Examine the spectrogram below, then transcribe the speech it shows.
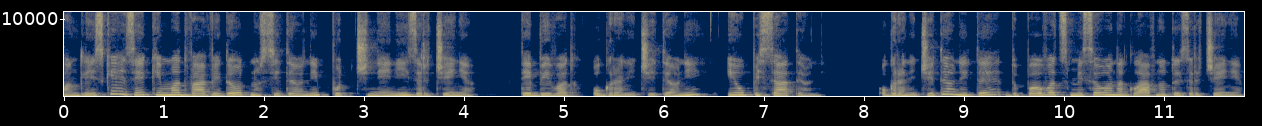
В английски язик има два вида относителни подчинени изречения. Те биват ограничителни и описателни. Ограничителните допълват смисъла на главното изречение.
